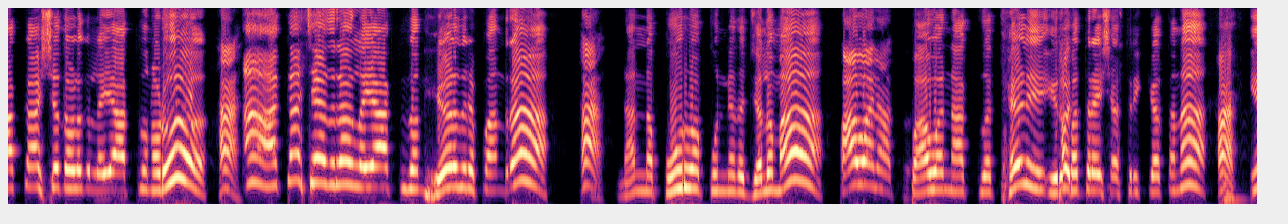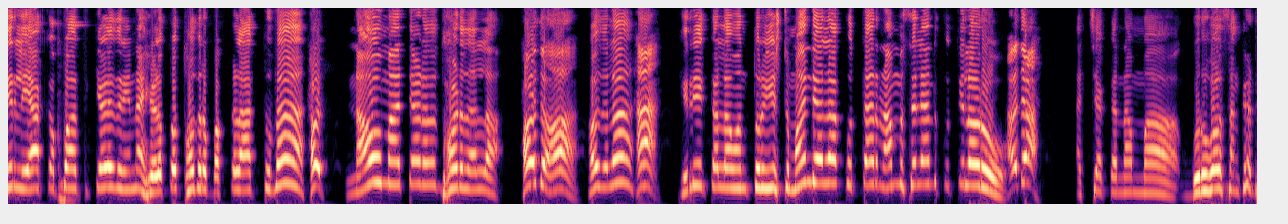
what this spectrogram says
ಆಕಾಶದೊಳಗ ಲಯ ಆಗ್ತದ ನೋಡು ಆ ಆಕಾಶ ಎದ್ರಾಗ ಲಯ ಆಗ್ತದ ಅಂತ ಹೇಳಿದ್ರಪ್ಪ ಅಂದ್ರ. ನನ್ನ ಪೂರ್ವ ಪುಣ್ಯದ ಜಲಮ ಪಾವನ ಪಾವನ ಆಗ್ತದ ಅಂತ ಹೇಳಿ ಇರ್ಭದ್ರಯ್ಯ ಶಾಸ್ತ್ರಿ ಕೇಳ್ತಾನ. ಇರ್ಲಿ ಯಾಕಪ್ಪ ಅಂತ ಕೇಳಿದ್ರೆ ಇನ್ನ ಹೇಳ್ಕೊತ ಹೋದ್ರ ಬಕ್ಕಳ ಆಗ್ತದ. ನಾವು ಮಾತಾಡೋದು ದೊಡ್ಡದಲ್ಲ. ಹೌದಾ ಹೌದಲ್ಲ. ಹಿರಿಯ ಕಲಾವಂತರು ಇಷ್ಟು ಮಂದಿ ಎಲ್ಲ ಕೂತಾರ ನಮ್ಮ ಸಲ ಅಂತ ಕೂತಿಲ್ಲ ಅವರು. ಹೌದಾ? ಅಚ್ಚಕ್ಕ ನಮ್ಮ ಗುರುಗಳ ಸಂಕಟ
